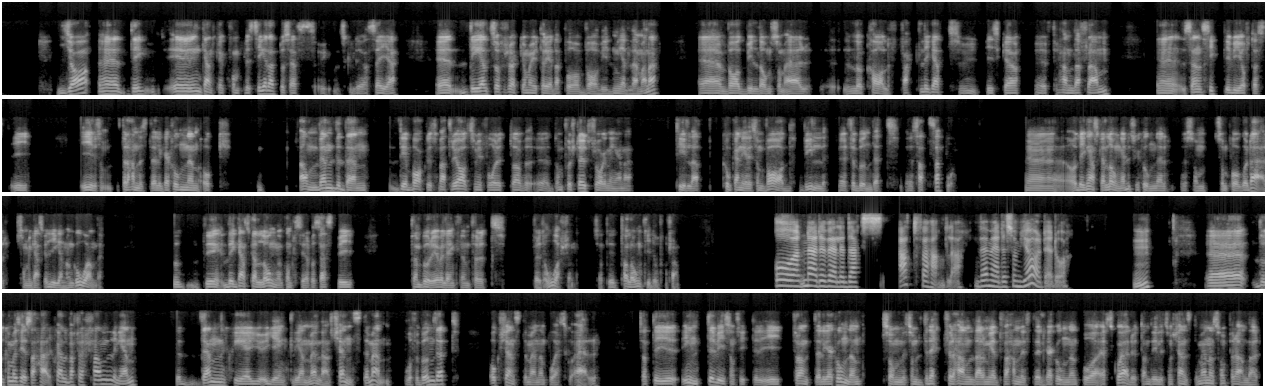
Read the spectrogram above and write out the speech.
Ja, det är en ganska komplicerad process skulle jag säga. Dels så försöker man ju ta reda på vad vill medlemmarna? Eh, vad vill de som är eh, lokalfackliga att vi ska eh, förhandla fram? Eh, sen sitter vi oftast i, i liksom förhandlingsdelegationen och använder den, det bakgrundsmaterial som vi får av eh, de första utfrågningarna till att koka ner liksom vad vill eh, förbundet eh, satsa på? Och det är ganska långa diskussioner som, som pågår där, som är ganska genomgående. Det, det är en ganska lång och komplicerad process. Vi, den börjar väl egentligen för ett, för ett år sedan, så att det tar lång tid att få fram. Och när det väl är dags att förhandla, vem är det som gör det då? Mm. Eh, då kan man säga så här, själva förhandlingen den sker ju egentligen mellan tjänstemän på förbundet och tjänstemännen på SKR. Så att det är inte vi som sitter i förhandlingsdelegationen som, som direkt förhandlar med förhandlingsdelegationen på SKR utan det är liksom tjänstemännen som förhandlar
